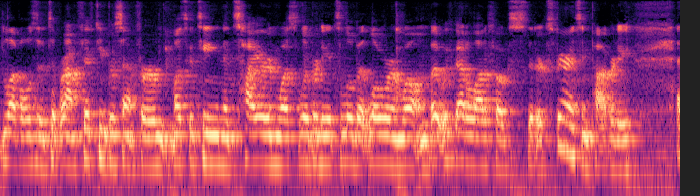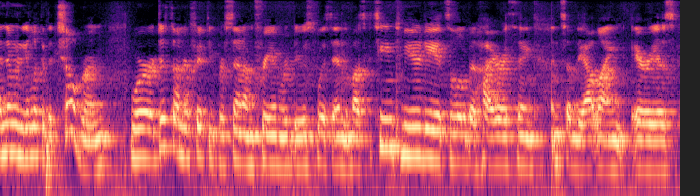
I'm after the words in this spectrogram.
levels, it's around 15% for Muscatine. It's higher in West Liberty. It's a little bit lower in Wilton. But we've got a lot of folks that are experiencing poverty. And then when you look at the children, we're just under 50% on free and reduced within the Muscatine community. It's a little bit higher, I think, in some of the outlying areas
